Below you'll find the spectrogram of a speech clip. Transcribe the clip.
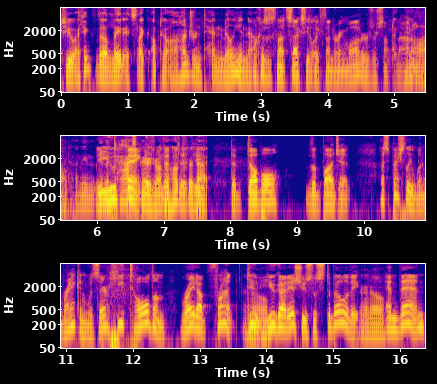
to I think the late it's like up to 110 million now. because it's not sexy like Thundering Waters or something. I don't know. I mean, You the taxpayers are on the hook the- for the- that. The double the budget, especially when Rankin was there, he told them right up front, dude, you got issues with stability. I know. And then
